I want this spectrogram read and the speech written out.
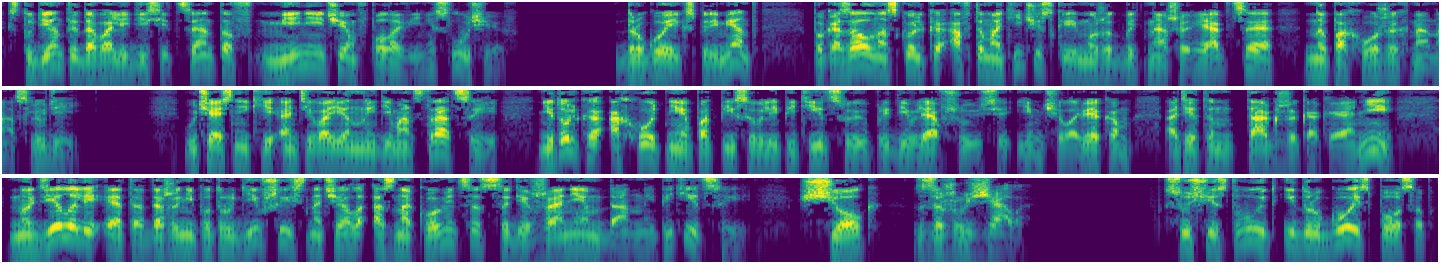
студенты давали 10 центов менее чем в половине случаев. Другой эксперимент показал, насколько автоматической может быть наша реакция на похожих на нас людей. Участники антивоенной демонстрации не только охотнее подписывали петицию, предъявлявшуюся им человеком, одетым так же, как и они, но делали это, даже не потрудившись сначала ознакомиться с содержанием данной петиции. Щелк зажужжало. Существует и другой способ, к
